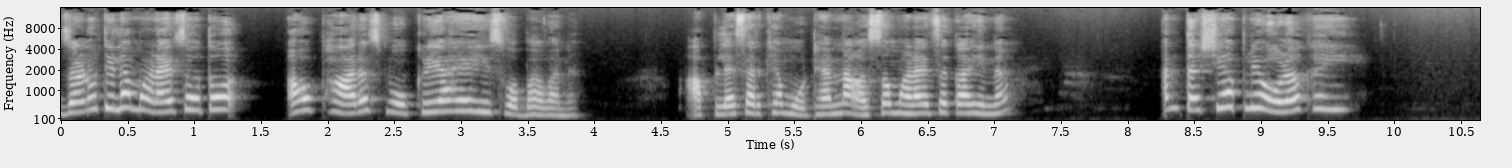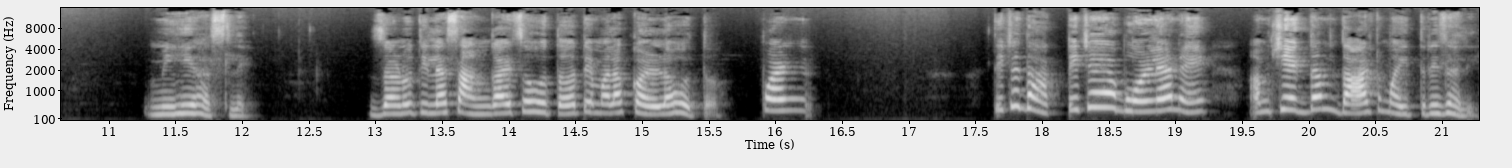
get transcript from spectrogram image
जणू तिला म्हणायचं होतं अहो फारच मोकळी आहे ही स्वभावानं. आपल्यासारख्या मोठ्यांना असं म्हणायचं काही ना? आणि तशी आपली ओळखही. मीही हसले. जणू तिला सांगायचं होतं ते मला कळलं होतं. पण तिच्या धाकटीच्या या बोलण्याने आमची एकदम दाट मैत्री झाली.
